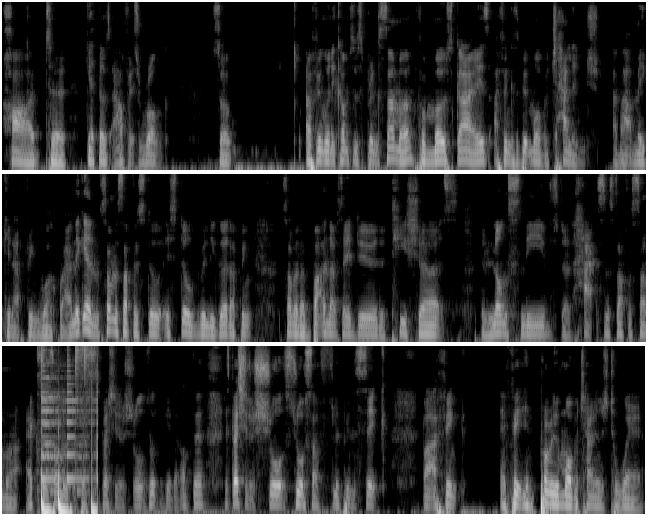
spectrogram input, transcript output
hard to get those outfits wrong. So I think when it comes to spring summer, for most guys, I think it's a bit more of a challenge about making that thing work right. And again, some of the stuff is still is still really good. I think some of the button ups they do, the t shirts, the long sleeves, the hats and stuff for summer are excellent. Especially the shorts. Look, get that up there. Especially the shorts. Shorts are flipping sick. But I think I think it's probably more of a challenge to wear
